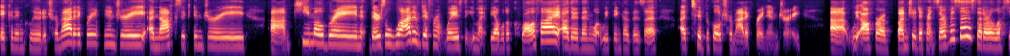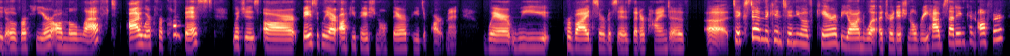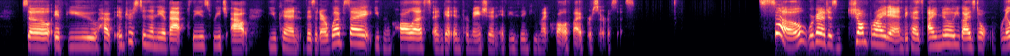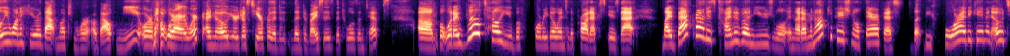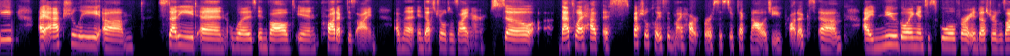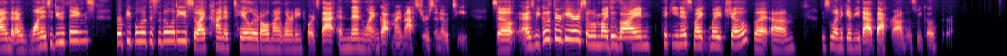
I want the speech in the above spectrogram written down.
it can include a traumatic brain injury, anoxic injury, um, chemo brain. There's a lot of different ways that you might be able to qualify other than what we think of as a, a typical traumatic brain injury. Uh, we offer a bunch of different services that are listed over here on the left. I work for Compass, which is our basically our occupational therapy department, where we provide services that are kind of uh, to extend the continuum of care beyond what a traditional rehab setting can offer. So if you have interest in any of that, please reach out. You can visit our website, you can call us and get information if you think you might qualify for services. So we're going to just jump right in because I know you guys don't really want to hear that much more about me or about where I work. I know you're just here for the, the devices, the tools and tips. Um, but what I will tell you before we go into the products is that my background is kind of unusual in that I'm an occupational therapist, but before I became an OT, I actually um, studied and was involved in product design. I'm an industrial designer. So that's why I have a special place in my heart for assistive technology products. Um, I knew going into school for industrial design that I wanted to do things for people with disabilities. So I kind of tailored all my learning towards that and then went and got my master's in OT. So as we go through here, some of my design pickiness might, might show, but um, just want to give you that background as we go through.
